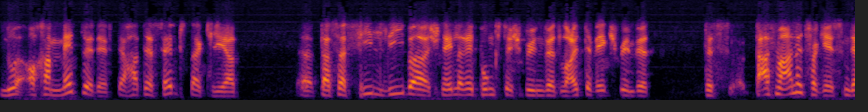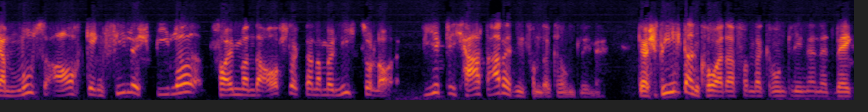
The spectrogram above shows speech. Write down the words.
Nur auch ein Medvedev, der hat ja selbst erklärt, äh, dass er viel lieber schnellere Punkte spielen wird, Leute wegspielen wird. Das darf man auch nicht vergessen. Der muss auch gegen viele Spieler, vor allem wenn der Aufschlag dann einmal nicht so wirklich hart arbeiten von der Grundlinie. Der spielt dann Korda von der Grundlinie nicht weg.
